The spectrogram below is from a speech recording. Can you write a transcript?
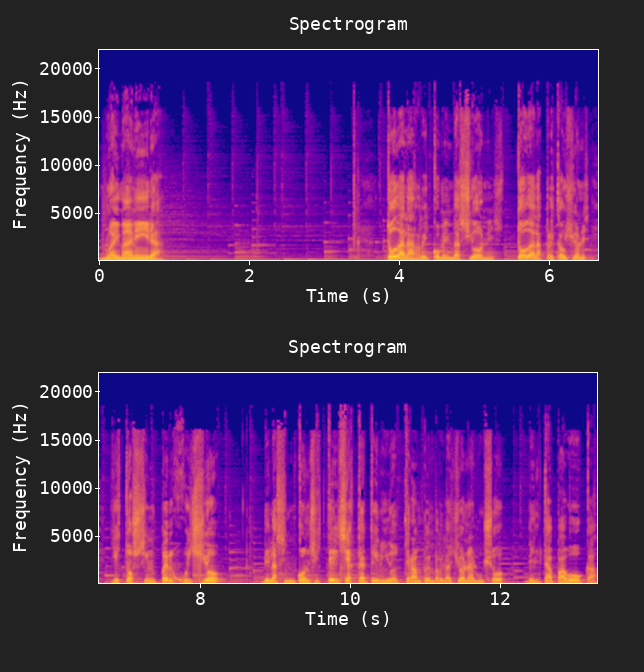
No hay manera. Todas las recomendaciones, todas las precauciones, y esto sin perjuicio de las inconsistencias que ha tenido Trump en relación al uso del tapaboca.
